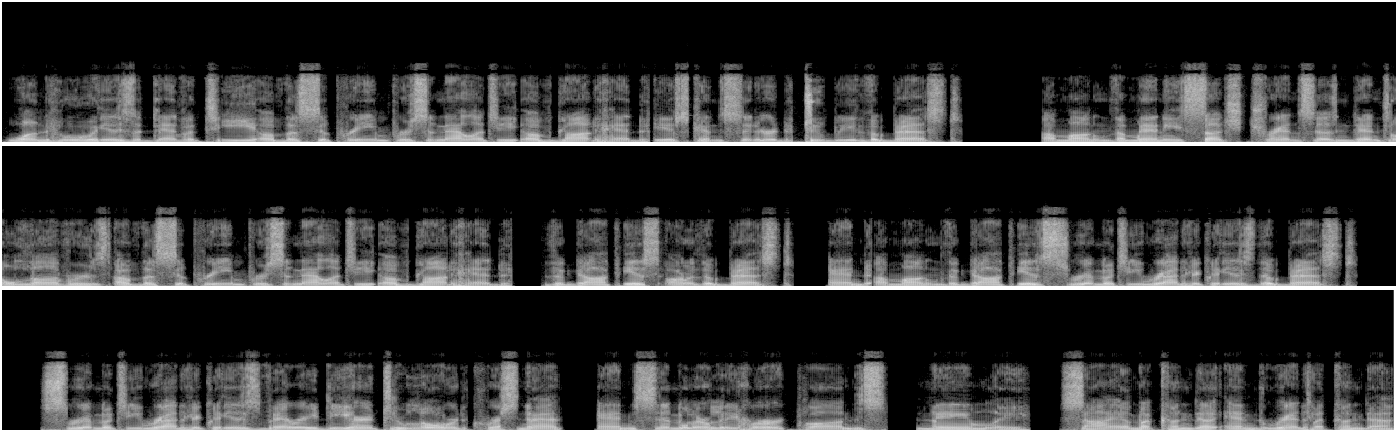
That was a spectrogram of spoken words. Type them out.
one who is a devotee of the Supreme Personality of Godhead is considered to be the best. Among the many such transcendental lovers of the Supreme Personality of Godhead, the Gopis are the best, and among the Gopis Srimati Radhika is the best. Srimati Radhika is very dear to Lord Krishna, and similarly her pawns, namely, Syamakunda and Radhakunda,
